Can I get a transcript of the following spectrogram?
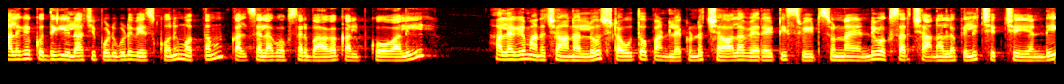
అలాగే కొద్దిగా ఇలాచీ పొడి కూడా వేసుకొని మొత్తం కలిసేలాగా ఒకసారి బాగా కలుపుకోవాలి. అలాగే మన ఛానల్లో స్టవ్తో పని లేకుండా చాలా వెరైటీ స్వీట్స్ ఉన్నాయండి. ఒకసారి ఛానల్లోకి వెళ్ళి చెక్ చేయండి.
